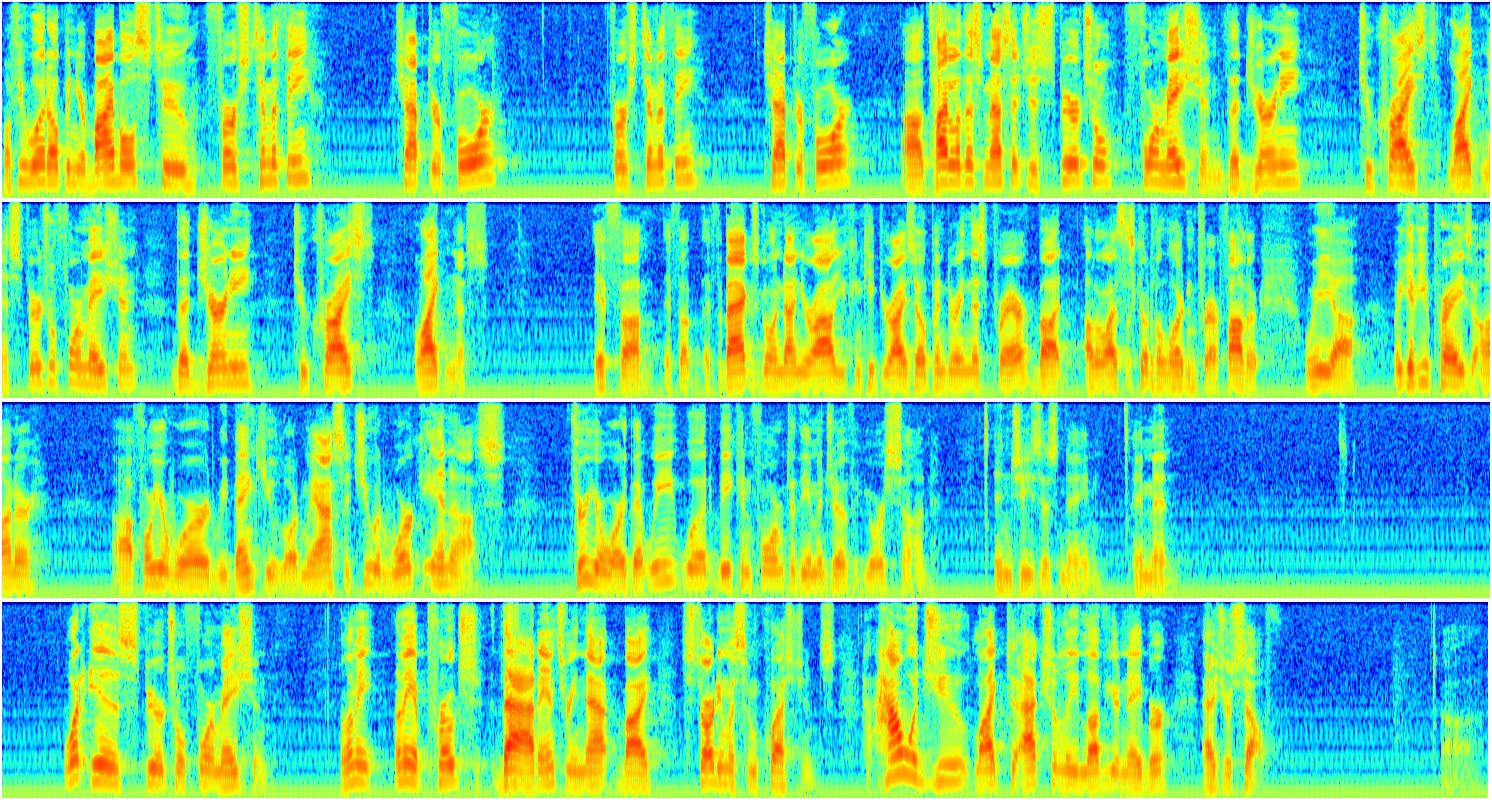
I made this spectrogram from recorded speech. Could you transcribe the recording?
Well, if you would open your Bibles to 1 Timothy chapter 4. 1 Timothy chapter 4. Uh, the title of this message is Spiritual Formation, the Journey to Christ Likeness. Spiritual Formation, the Journey to Christ Likeness. If, uh, if, the, if the bag's going down your aisle, you can keep your eyes open during this prayer, but otherwise, let's go to the Lord in prayer. Father, we. Uh, we give you praise, honor uh, for your word. We thank you, Lord, and we ask that you would work in us through your word that we would be conformed to the image of your Son. In Jesus' name, amen. What is spiritual formation? Well, let me, let me approach that, answering that, by starting with some questions. How would you like to actually love your neighbor as yourself?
